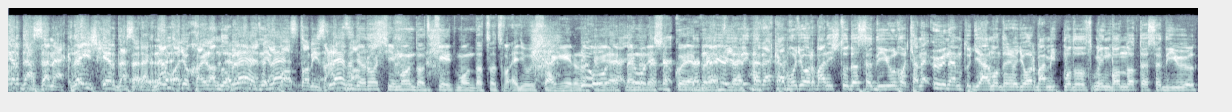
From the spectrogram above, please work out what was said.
kérdezzenek, ne is kérdezzenek, nem vagyok hajlandó belemenni a lehet, sztorizásba. lehet, hogy a Rocsi mondott két mondatot egy újságírónak véletlenül, és akkor de, de ebből ne jöjjön ide nekem, hogy Orbán is tud összediül, hogyha ő nem tudja elmondani, hogy Orbán mit mondott, mit mondott összediül.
